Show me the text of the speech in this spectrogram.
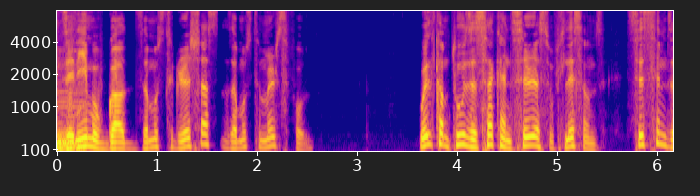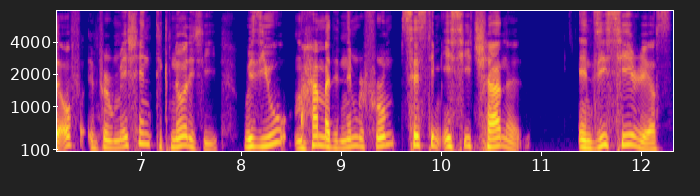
In the mm. name of God, the most gracious, the most merciful. Welcome to the second series of lessons, Systems of Information Technology, with you, Muhammad Nimr from System EC channel. In this series,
